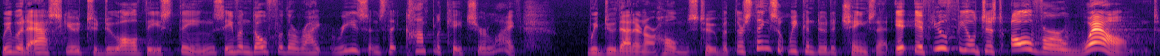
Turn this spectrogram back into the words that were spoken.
we would ask you to do all these things, even though for the right reasons, that complicates your life. We do that in our homes too, but there's things that we can do to change that. If you feel just overwhelmed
